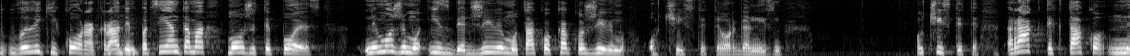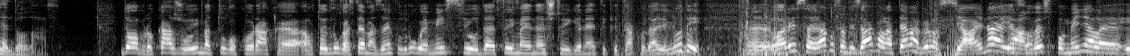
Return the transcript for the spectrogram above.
veliki korak radim. Mhm. Pacijentama možete pojesti. Ne možemo izbjeći, živimo tako kako živimo. Očistite organizam. Očistite. Rak tek tako ne dolazi. Dobro, kažu ima tu oko raka, ali to je druga tema za neku drugu emisiju, da tu ima i nešto i genetike i tako dalje. Ljudi, e, Larisa, jako sam ti zahvalna, tema je bila sjajna jer smo već spominjale i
